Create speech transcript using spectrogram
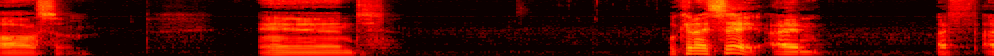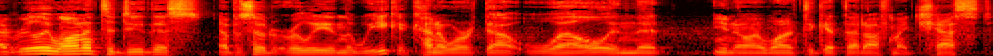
awesome. And what can I say? I'm I, I really wanted to do this episode early in the week. It kind of worked out well in that, you know, I wanted to get that off my chest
